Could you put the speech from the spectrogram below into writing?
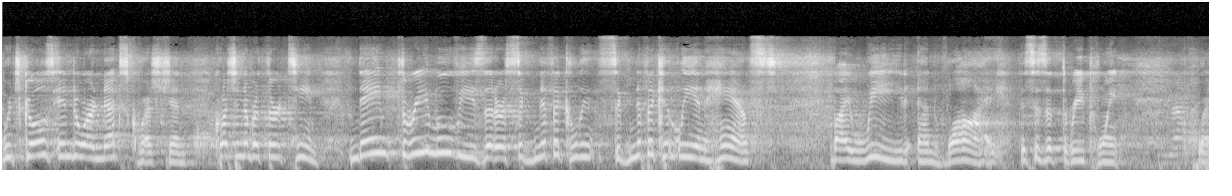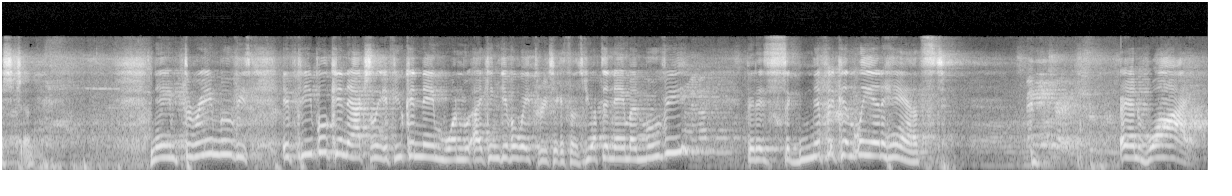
which goes into our next question. Question number 13. Name three movies that are significantly, significantly enhanced by weed and why. This is a three point question. Name three movies. If people can actually, if you can name one, I can give away three tickets. You have to name a movie that is significantly enhanced and why.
